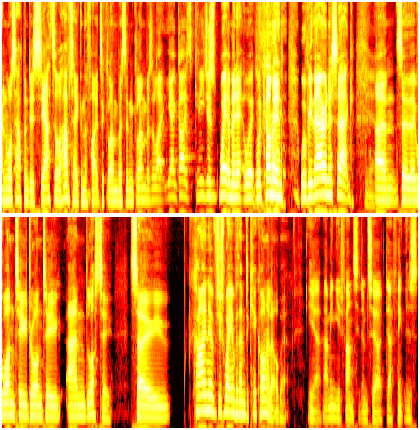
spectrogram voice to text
And what's happened is Seattle have taken the fight to Columbus, and Columbus are like, "Yeah, guys, can you just wait a minute? We're, we're coming. we'll be there in a sec." Yeah. Um, so they've won two, drawn two, and lost two. So kind of just waiting for them to kick on a little bit. Yeah, I mean, you'd fancy them too. I think there's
